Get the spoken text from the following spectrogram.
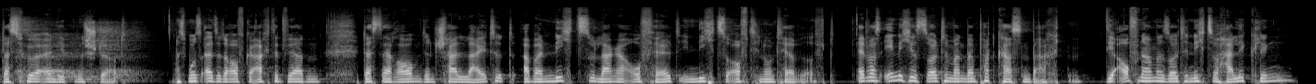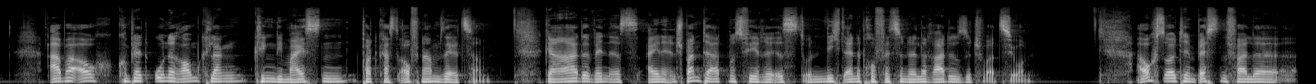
das Hörerlebnis stört. Es muss also darauf geachtet werden, dass der Raum den Schall leitet, aber nicht zu lange aufhält, ihn nicht zu oft hin und her wirft. Etwas ähnliches sollte man beim Podcasten beachten. Die Aufnahme sollte nicht zu hallig klingen, aber auch komplett ohne Raumklang klingen die meisten Podcast-Aufnahmen seltsam. Gerade wenn es eine entspannte Atmosphäre ist und nicht eine professionelle Radiosituation. Auch sollte im besten Falle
